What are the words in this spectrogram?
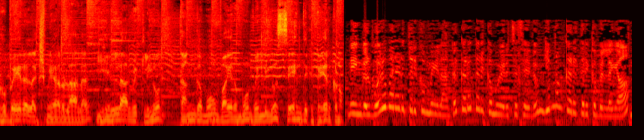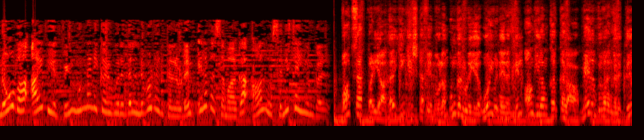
குபேரலட்சுமி அருளால எல்லார் வீட்லயும் தங்கமும் வைரமும் வெள்ளியும் சேர்ந்துகிட்டே இருக்கணும். நீங்கள் ஒரு வருடத்திற்கும் மேலாக கருத்தரிக்க முயற்சி செய்தும் இன்னும் கருத்தரிக்கவில்லையா? நோவா ஐவிஎஃப் இன் முன்னணி கருவுறுதல் நிபுணர்களுடன் இலவசமாக ஆலோசனை செய்யுங்கள். வாட்ஸ்அப் வழியாக இங்கிலீஷ் கதை மூலம் உங்களுடைய ஓய்வு நேரத்தில் ஆங்கிலம் கற்கலாம். மேலும் விவரங்களுக்கு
